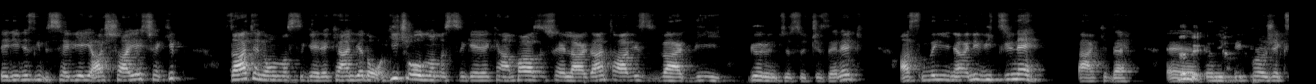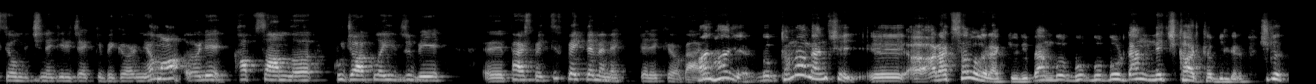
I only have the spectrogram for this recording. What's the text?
Dediğiniz gibi seviyeyi aşağıya çekip zaten olması gereken ya da hiç olmaması gereken bazı şeylerden taviz verdiği görüntüsü çizerek aslında yine hani vitrine belki de e, dönük bir projeksiyon içine girecek gibi görünüyor ama öyle kapsamlı, kucaklayıcı bir e, perspektif beklememek gerekiyor galiba. Hayır. Bu tamamen şey e, araçsal olarak görüyor. Ben bu, bu, bu buradan ne çıkartabilirim? Çünkü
